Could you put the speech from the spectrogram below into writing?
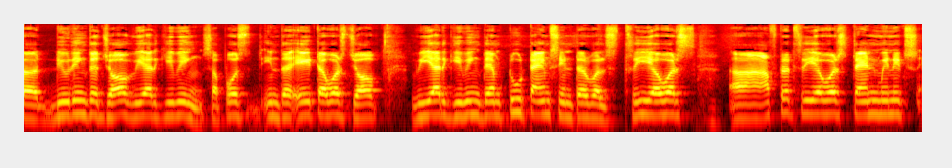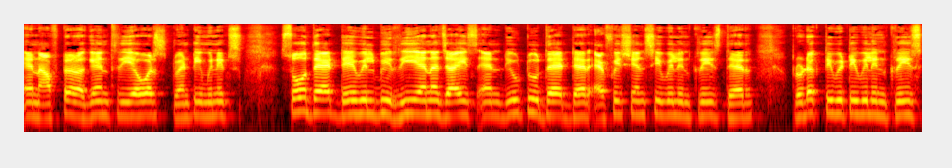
uh, during the job we are giving suppose in the 8 hours job we are giving them two times intervals 3 hours uh, after 3 hours 10 minutes and after again 3 hours 20 minutes. So that they will be re-energized and due to that their efficiency will increase their productivity will increase.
